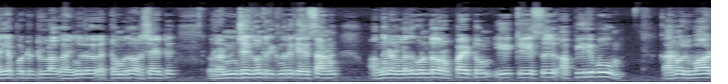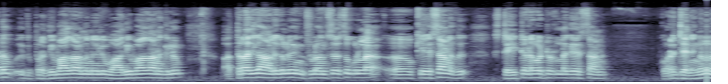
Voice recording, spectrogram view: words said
അറിയപ്പെട്ടിട്ടുള്ള കഴിഞ്ഞൊരു എട്ടൊമ്പത് വർഷമായിട്ട് റൺ ചെയ്തുകൊണ്ടിരിക്കുന്ന ഒരു കേസാണ്. അങ്ങനെ ഉള്ളത് കൊണ്ട് ഉറപ്പായിട്ടും ഈ കേസ് അപ്പീൽ പോകും കാരണം ഒരുപാട് ഇത് പ്രതിഭാഗമാണെന്നുണ്ടെങ്കിലും വാദിഭാഗമാണെങ്കിലും അത്രയധികം ആളുകൾ ഇൻഫ്ലുവൻസേഴ്സുള്ള കേസാണിത്. സ്റ്റേറ്റ് ഇടപെട്ടിട്ടുള്ള കേസാണ്. കുറേ ജനങ്ങൾ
